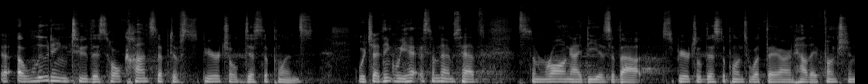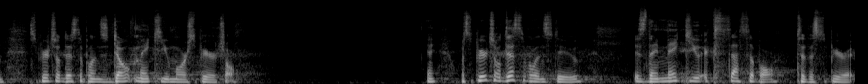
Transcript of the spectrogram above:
uh, alluding to this whole concept of spiritual disciplines which I think we ha- sometimes have some wrong ideas about spiritual disciplines, what they are, and how they function. Spiritual disciplines don't make you more spiritual. Okay? What spiritual disciplines do is they make you accessible to the Spirit.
